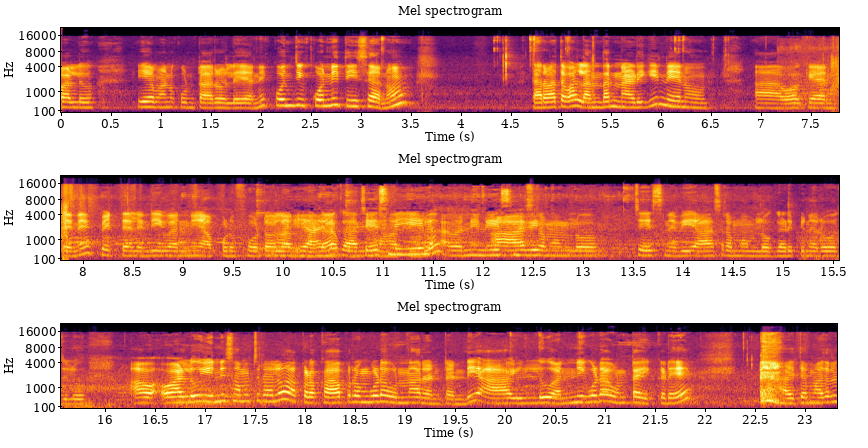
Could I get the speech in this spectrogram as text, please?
వాళ్ళు ఏమనుకుంటారో లే అని. కొంచెం కొన్ని తీశాను. తర్వాత వాళ్ళందరిని అడిగి నేను ఓకే అంటేనే పెట్టాలండి. ఇవన్నీ అప్పుడు ఫోటోలు మహాత్ముడు అవన్నీ ఆశ్రమంలో చేసినవి ఆశ్రమంలో గడిపిన రోజులు వాళ్ళు ఎన్ని సంవత్సరాలు అక్కడ కాపురం కూడా ఉన్నారంటండి. ఆ ఇల్లు అన్నీ కూడా ఉంటాయి ఇక్కడే. అయితే మాత్రం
